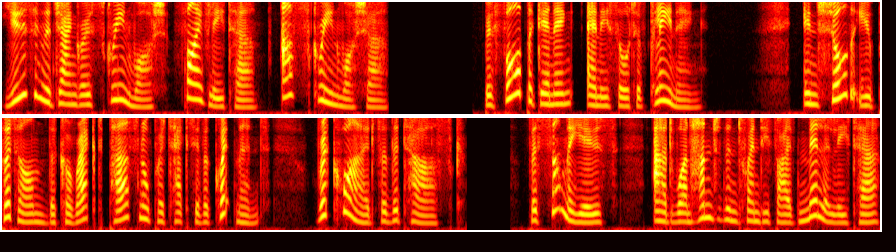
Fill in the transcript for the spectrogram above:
Using the Jangro Screen Wash 5 litre as screen washer. Before beginning any sort of cleaning, ensure that you put on the correct personal protective equipment required for the task. For summer use, add 125 milliliter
